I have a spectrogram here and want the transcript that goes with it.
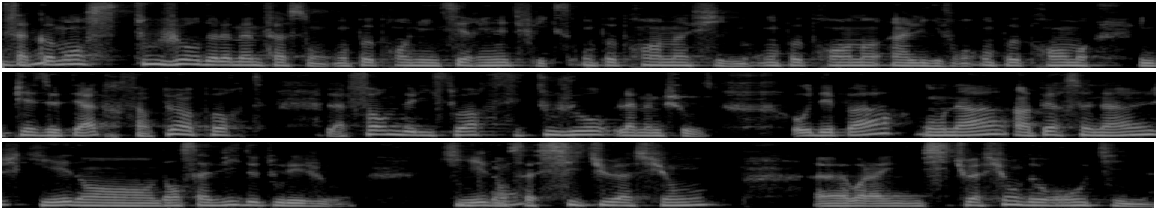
Ça mmh commence toujours de la même façon. On peut prendre une série Netflix, on peut prendre un film, on peut prendre un livre, on peut prendre une pièce de théâtre, enfin peu importe la forme de l'histoire, c'est toujours la même chose. Au départ, on a un personnage qui est dans, dans sa vie de tous les jours, qui est dans sa situation, euh, voilà, une situation de routine.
